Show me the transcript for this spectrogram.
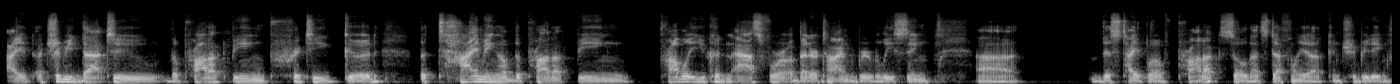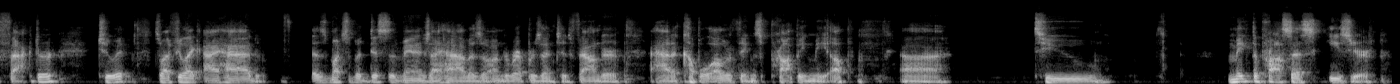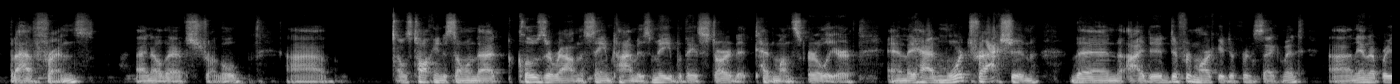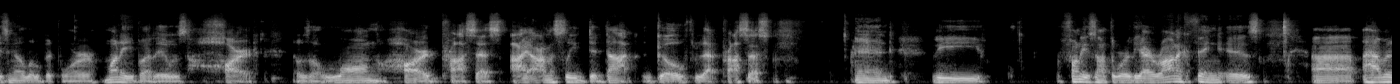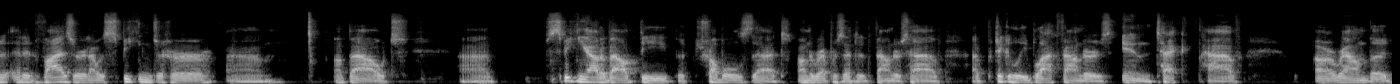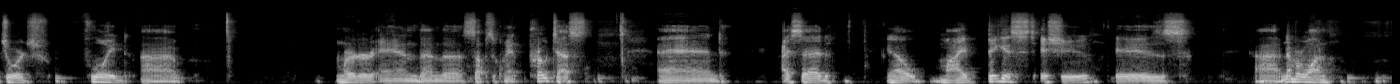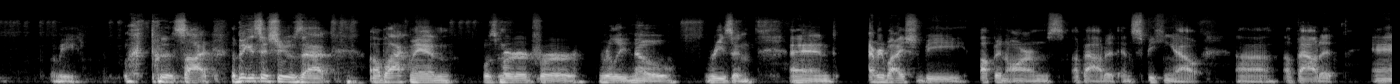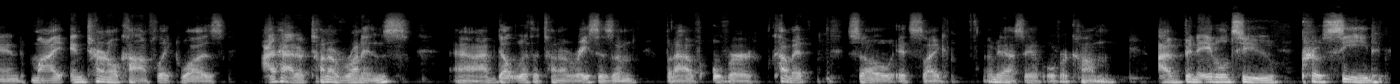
I attribute that to the product being pretty good, the timing of the product being probably you couldn't ask for a better time to be releasing uh, this type of product. So that's definitely a contributing factor to it. So I feel like I had as much of a disadvantage I have as an underrepresented founder, I had a couple other things propping me up uh, to make the process easier. But I have friends. I know that I've struggled. Uh, I was talking to someone that closed around the same time as me, but they started it 10 months earlier and they had more traction than I did. Different market, different segment. Uh, and they ended up raising a little bit more money, but it was hard. It was a long, hard process. I honestly did not go through that process. And the funny is not the word, the ironic thing is, uh, I have an, an, advisor, and I was speaking to her um, about uh, speaking out about the the troubles that underrepresented founders have, uh, particularly Black founders in tech have around the George Floyd uh, murder and then the subsequent protests. And I said, you know, my biggest issue is uh, number one. Let me put it aside. The biggest issue is that a black man was murdered for really no reason, and everybody should be up in arms about it and speaking out uh, about it. And my internal conflict was I've had a ton of run ins, uh, I've dealt with a ton of racism, but I've overcome it. So it's like, let me not say I've overcome. I've been able to proceed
